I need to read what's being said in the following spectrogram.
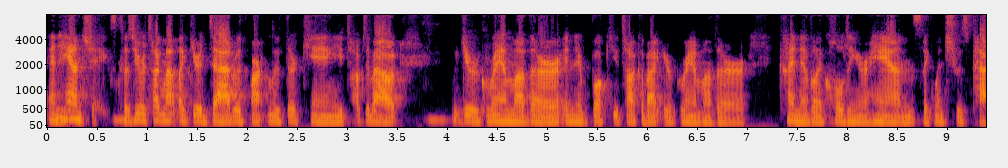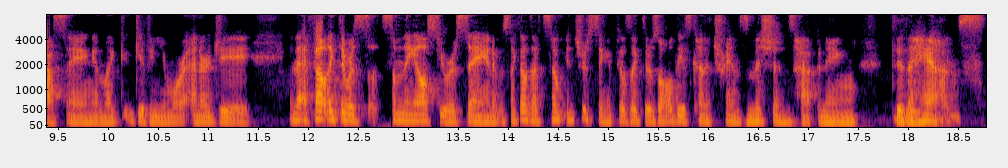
and mm-hmm. handshakes because you were talking about like your dad with Martin Luther King. You talked about your grandmother in your book. You talk about your grandmother kind of like holding your hands like when she was passing and like giving you more energy. And I felt like there was something else you were saying, and it was like, oh, that's so interesting. It feels like there's all these kind of transmissions happening through the mm-hmm. hands.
